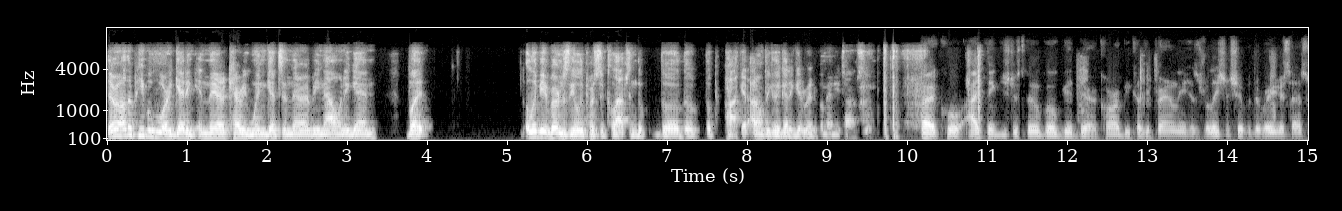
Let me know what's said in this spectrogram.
There are other people who are getting in there. Kerry Wynn gets in there every now and again, but Olivier Vernon is the only person collapsing the, the, the, the pocket. I don't think they're going to get rid of him anytime soon. All right, cool. I think you should still go get Derek Carr because apparently his relationship with the Raiders has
